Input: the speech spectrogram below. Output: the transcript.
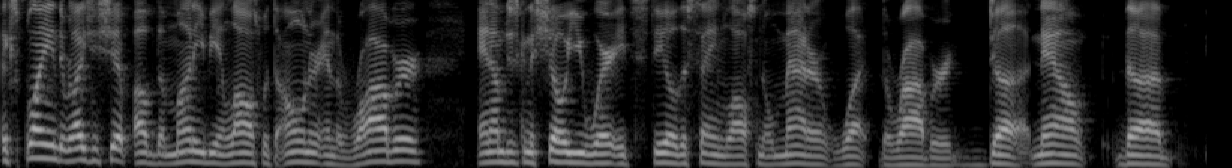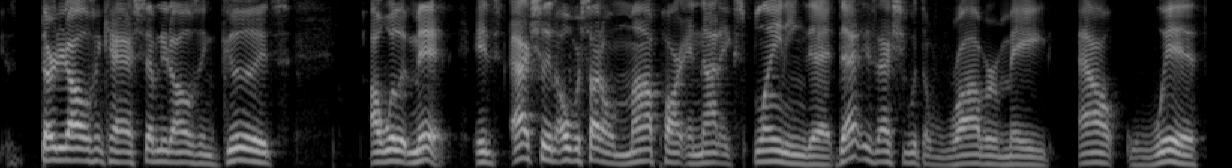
explain the relationship of the money being lost with the owner and the robber and I'm just going to show you where it's still the same loss no matter what the robber does. Now, the $30 in cash, $70 in goods, I will admit, it's actually an oversight on my part and not explaining that that is actually what the robber made out with,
